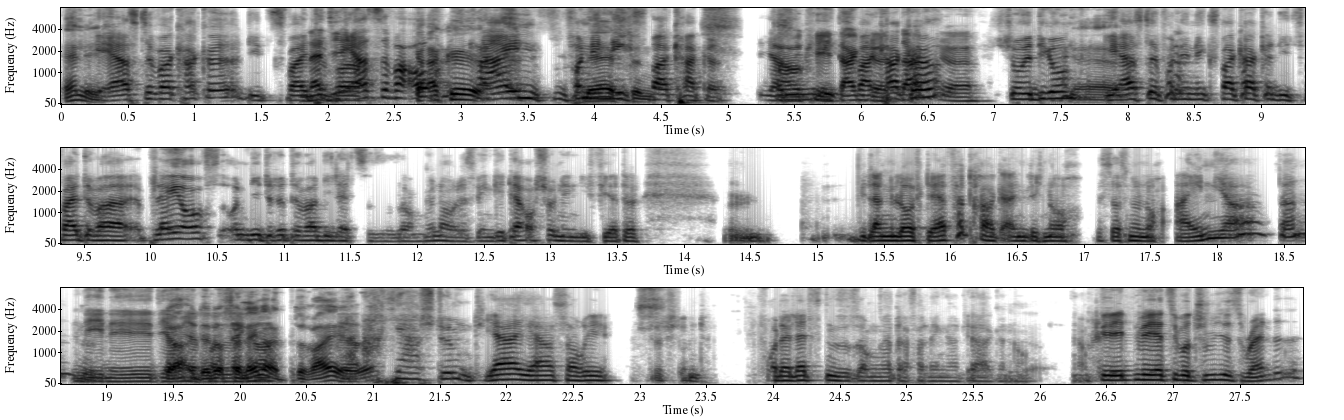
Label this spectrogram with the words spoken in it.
Die Ehrlich. erste war kacke, die zweite Na, die war. erste war auch Kacke. Nein, von Ja, den Knicks war kacke. Ja, okay, danke, kacke. danke. Entschuldigung, Ja. die erste von den Knicks war kacke, die zweite war Playoffs und die dritte war die letzte Saison. Genau, deswegen geht er auch schon in die vierte. Wie lange läuft der Vertrag eigentlich noch? Ist das nur noch ein Jahr dann? Nee, nee, die Ja, haben ja der hat doch verlängert. Drei, Ja, ach ja, stimmt. Ja, ja, sorry. Das stimmt. Vor der letzten Saison hat er verlängert, ja, genau. Ja. Reden wir jetzt über Julius Randle?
